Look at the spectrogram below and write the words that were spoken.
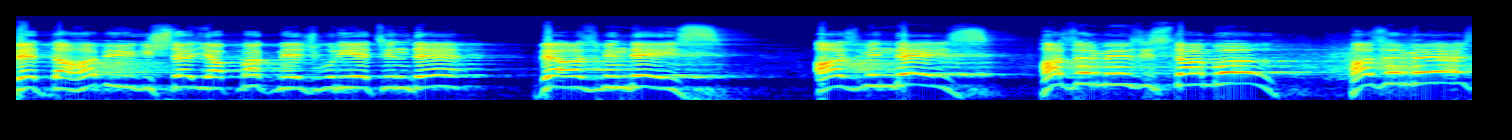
ve daha büyük işler yapmak mecburiyetinde ve azmindeyiz. Azmindeyiz. Hazır mıyız İstanbul? Hazır mıyız?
